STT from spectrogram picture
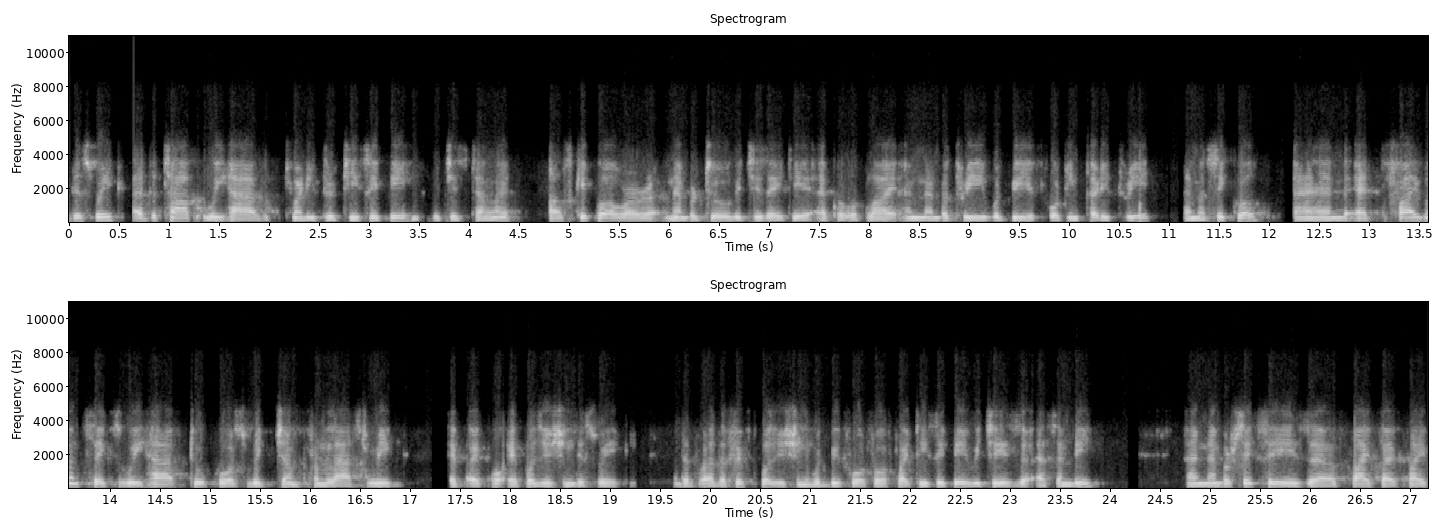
this week. At the top, we have 23 TCP, which is Telnet. I'll skip over number two, which is ATA Echo Reply, and number three would be 1433 MS SQL. And at five and six, we have two ports which jumped from last week a, a, a position this week. The, uh, the fifth position would be 445 TCP, which is SMB. And number six is uh, 555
